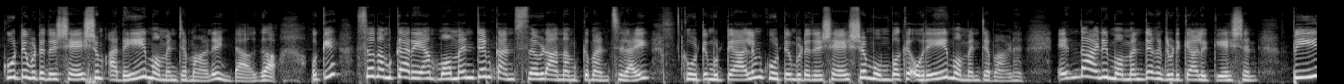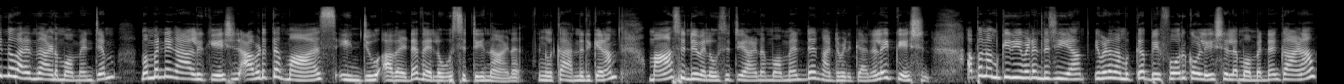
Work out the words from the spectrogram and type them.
കൂട്ടിമുട്ടുന്നതിന് ശേഷം അതേ മൊമെന്റമാണ് ഉണ്ടാകുക ഓക്കെ സോ നമുക്കറിയാം മൊമെന്റം കൺസേർവ്ഡ് ആണ് നമുക്ക് മനസ്സിലായി. കൂട്ടിമുട്ടിയാലും കൂട്ടിമുട്ടിയതിനു ശേഷം മുമ്പൊക്കെ ഒരേ മൊമെന്റമാണ് എന്താണ് ഈ മൊമെന്റം കണ്ടുപിടിക്കാൻ ഇക്വേഷൻ പി എന്ന് പറയുന്നതാണ് മൊമെന്റം മൊമെന്റം കാണാൻ ഇക്വേഷൻ അവിടുത്തെ മാസ് ഇന്റു അവരുടെ വെലോസിറ്റി എന്നാണ്. നിങ്ങൾക്ക് അറിഞ്ഞിരിക്കണം. മാസ് ഇന്റു വെലോസിറ്റി ആണ് മൊമെന്റം കണ്ടുപിടിക്കാനുള്ള ഇക്വേഷൻ അപ്പോൾ നമുക്കിനി ഇവിടെ എന്ത് ചെയ്യാം? ഇവിടെ നമുക്ക് ബിഫോർ കൊളീഷനിലെ മൊമെന്റം കാണാം.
